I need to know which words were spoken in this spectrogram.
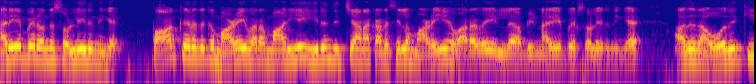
நிறைய பேர் வந்து சொல்லியிருந்தீங்க. பார்க்கறதுக்கு மழை வர மாதிரியே இருந்துச்சு. ஆனால் கடைசியில் மழையே வரவே இல்லை அப்படின்னு நிறைய பேர் சொல்லியிருந்தீங்க. அதுதான். ஒதுக்கி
